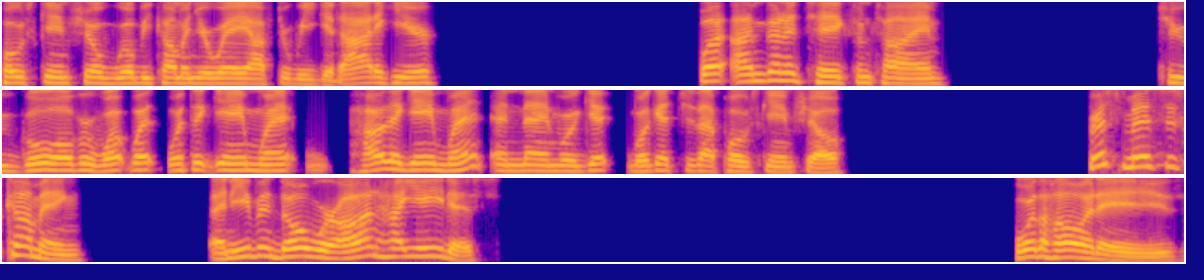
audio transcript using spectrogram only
post game show will be coming your way after we get out of here. But I'm going to take some time to go over what what what the game went, how the game went, and then we'll get we'll get to that post game show. Christmas is coming, and even though we're on hiatus for the holidays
